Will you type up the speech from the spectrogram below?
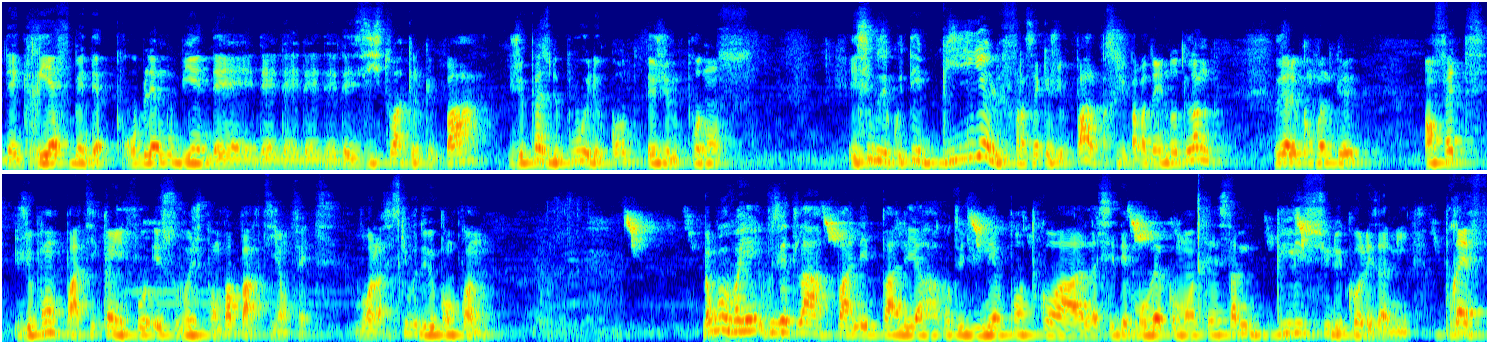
des griefs, bien des problèmes ou bien des, des, des, des, histoires quelque part, je pèse le pour et le contre et je me prononce. Et si vous écoutez bien le français que je parle, parce que je parle dans une autre langue, vous allez comprendre que, en fait, je prends parti quand il faut et souvent je ne prends pas parti, en fait. Voilà, c'est ce que vous devez comprendre. Donc vous voyez, vous êtes là à parler, parler, à raconter du n'importe quoi, à laisser des mauvais commentaires, ça me glisse sur le corps les amis. Bref,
